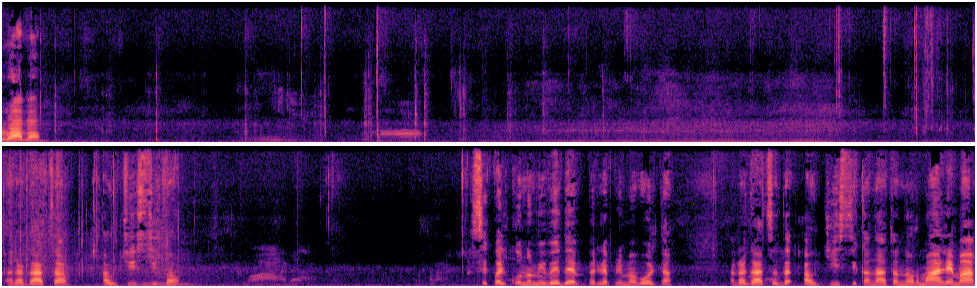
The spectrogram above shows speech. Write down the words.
Brava. Ragazza autistica. Se qualcuno mi vede per la prima volta, ragazza autistica nata normale, ma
